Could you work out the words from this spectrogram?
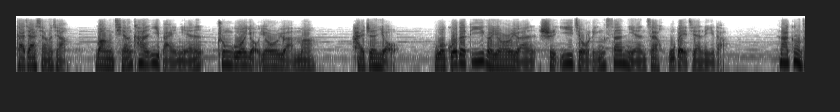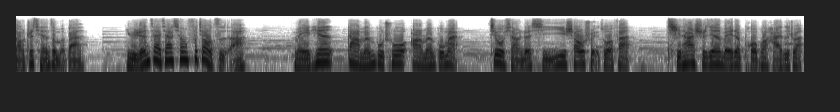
大家想想，往前看一百年，中国有幼儿园吗？还真有。我国的第一个幼儿园是一九零三年在湖北建立的，那更早之前怎么办？女人在家相夫教子啊，每天大门不出二门不迈，就想着洗衣烧水做饭，其他时间围着婆婆孩子转。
